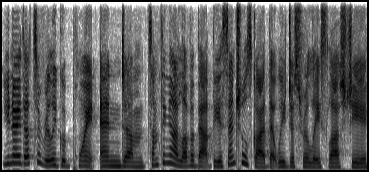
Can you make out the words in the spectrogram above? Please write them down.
You know, that's a really good point. And um, something I love about the Essentials Guide that we just released last year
